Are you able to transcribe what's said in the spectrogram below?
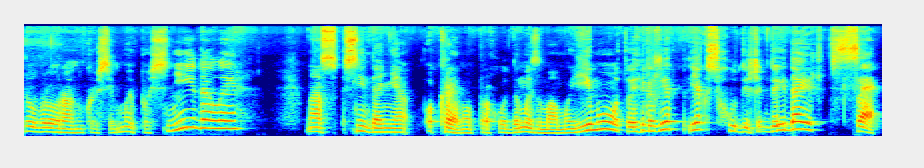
Доброго ранку всім. Ми поснідали. У нас снідання окремо проходить. Ми з мамою їмо. То я кажу, як, як схудиш, як доїдаєш все.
